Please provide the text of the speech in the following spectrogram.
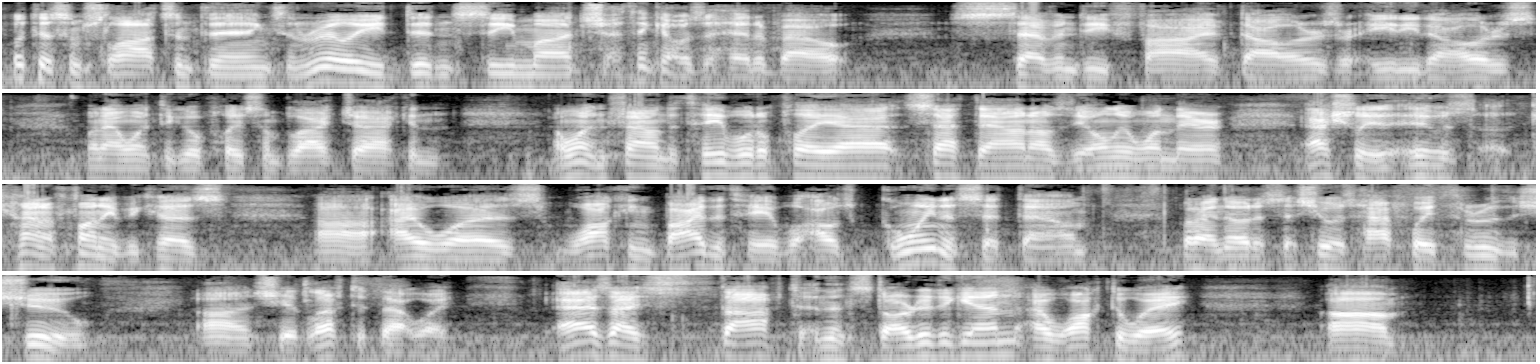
looked at some slots and things and really didn't see much. I think I was ahead about $75 or $80 when I went to go play some blackjack and I went and found a table to play at, sat down. I was the only one there. Actually, it was uh, kind of funny because uh, I was walking by the table. I was going to sit down, but I noticed that she was halfway through the shoe. Uh, she had left it that way. As I stopped and then started again, I walked away um,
